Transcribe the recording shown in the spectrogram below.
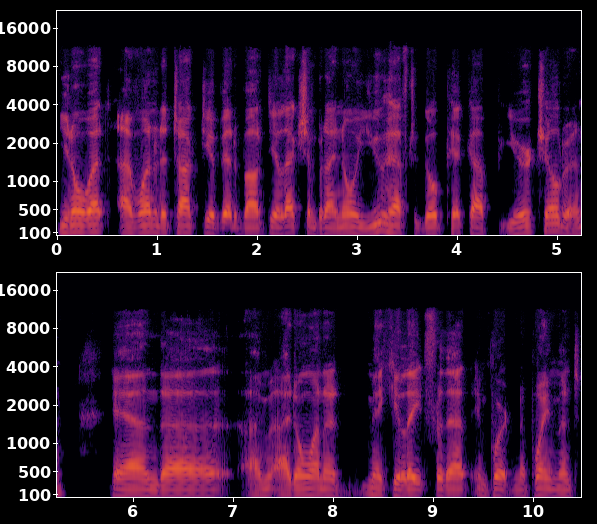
you know what? I wanted to talk to you a bit about the election, but I know you have to go pick up your children and uh, I do not want to make you late for that important appointment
